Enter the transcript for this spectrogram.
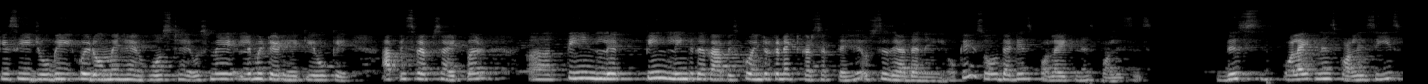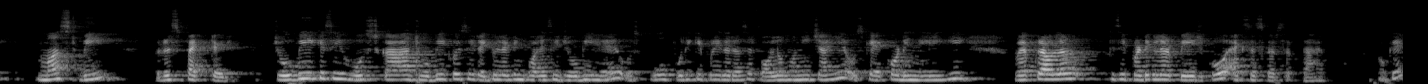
किसी जो भी कोई डोमेन है होस्ट है, उसमें लिमिटेड है कि ओके आप इस वेबसाइट पर तीन तीन लिंक तक आप इसको इंटरकनेक्ट कर सकते हैं, उससे ज़्यादा नहीं okay so that is politeness policies this politeness policies must be respected जो भी किसी होस्ट का, जो भी किसी रेगुलेटिंग पॉलिसी जो भी है उसको पूरी की पूरी तरह से फॉलो होनी चाहिए, उसके अकॉर्डिंगली ही वेब क्राउलर किसी पर्टिकुलर पेज को एक्सेस कर सकता है okay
